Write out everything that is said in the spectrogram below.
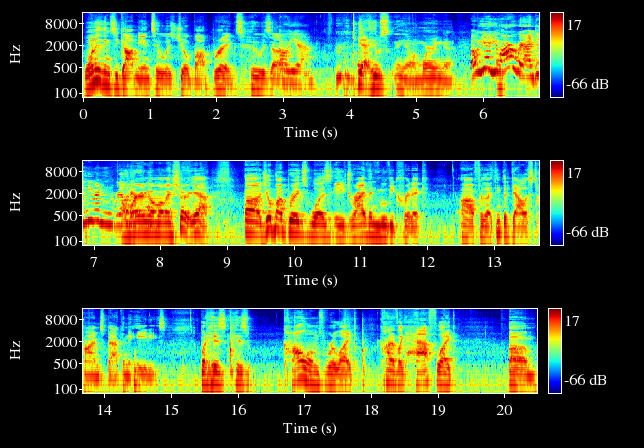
one of the things he got me into was Joe Bob Briggs, who is uh, Oh yeah. yeah, he was you know I'm wearing a Oh yeah, you are wearing. I didn't even realize. I'm wearing them on my shirt. Yeah, uh, Joe Bob Briggs was a drive-in movie critic uh, for the, I think the Dallas Times back in the '80s, but his his columns were like kind of like half like. Um,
